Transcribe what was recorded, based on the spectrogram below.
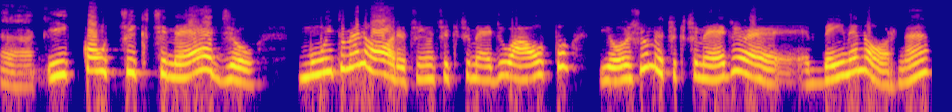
Caraca. E com o ticket médio muito menor. Eu tinha um ticket médio alto e hoje o meu ticket médio é, é bem menor, né?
